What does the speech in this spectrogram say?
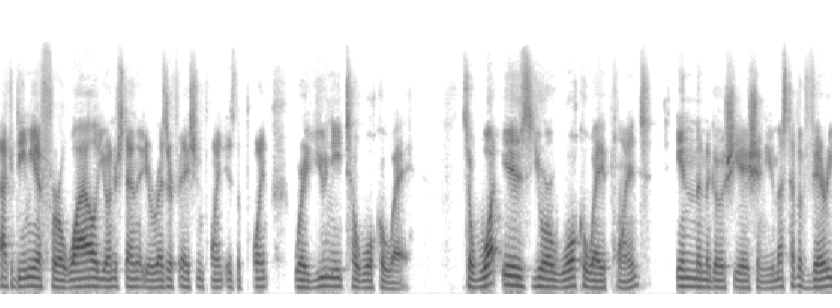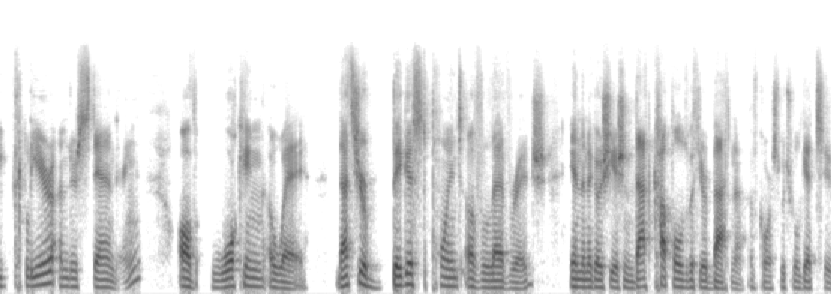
academia for a while, you understand that your reservation point is the point where you need to walk away. So, what is your walkaway point in the negotiation? You must have a very clear understanding of walking away. That's your biggest point of leverage in the negotiation. That coupled with your BATNA, of course, which we'll get to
